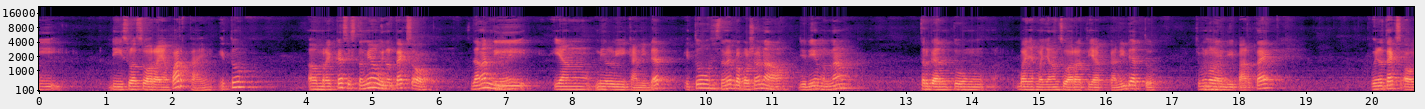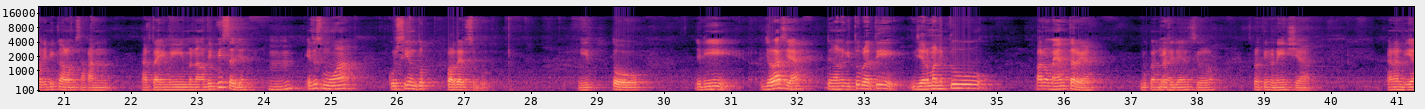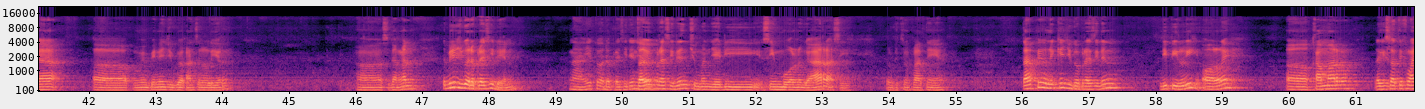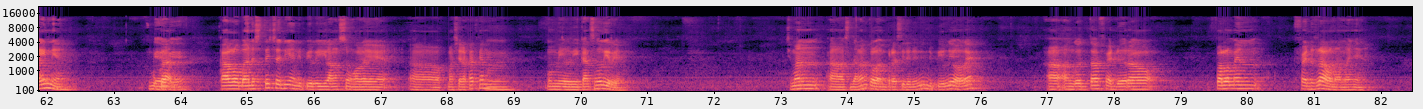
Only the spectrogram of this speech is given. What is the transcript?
di surat suara yang partai itu eh, mereka sistemnya winner takes all. Sedangkan di yang milih kandidat itu sistemnya proporsional. Jadi yang menang tergantung banyak-banyakan suara tiap kandidat tuh. Cuman kalau yang di partai winner takes all. Jadi kalau misalkan partai ini menang tipis saja, Hmm. itu semua kursi untuk partai tersebut. Gitu. Jadi jelas ya. Dengan gitu berarti Jerman itu parlementer ya, bukan presidensial seperti Indonesia. Karena dia eh, pemimpinnya juga kanselir. Eh, sedangkan tapi dia juga ada presiden. Nah itu ada presiden Tapi presiden cuma jadi simbol negara sih lebih tepatnya ya. Tapi uniknya juga presiden dipilih oleh eh, kamar legislatif lainnya. Bukan oke. kalau Bundestag tadi yang dipilih langsung oleh eh, masyarakat kan Hmm. memilih kanselir ya. Cuman eh, sedangkan kalau yang presiden ini dipilih oleh eh, anggota federal parlemen federal namanya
